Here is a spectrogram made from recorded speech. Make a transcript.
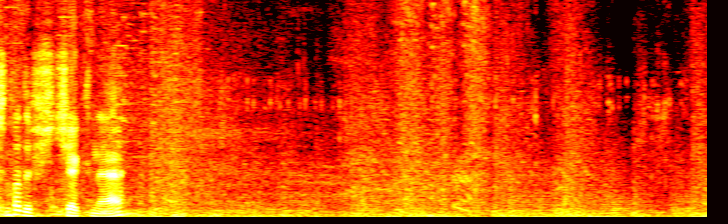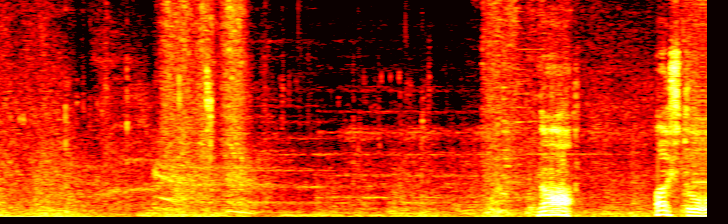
Się naprawdę wścieknę. No! Chodź tu!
